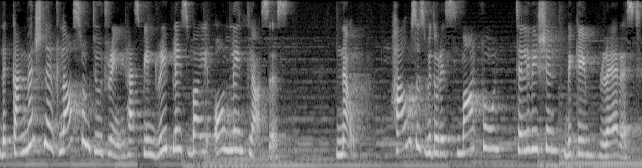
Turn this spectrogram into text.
The conventional classroom tutoring has been replaced by online classes. Now, houses without a smartphone, television became rarest.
